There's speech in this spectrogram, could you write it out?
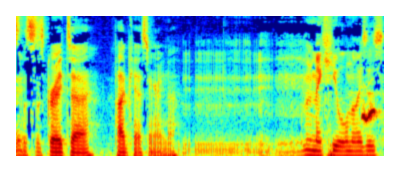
Winter. this is great uh, podcasting right now. I'm gonna make Huel noises.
